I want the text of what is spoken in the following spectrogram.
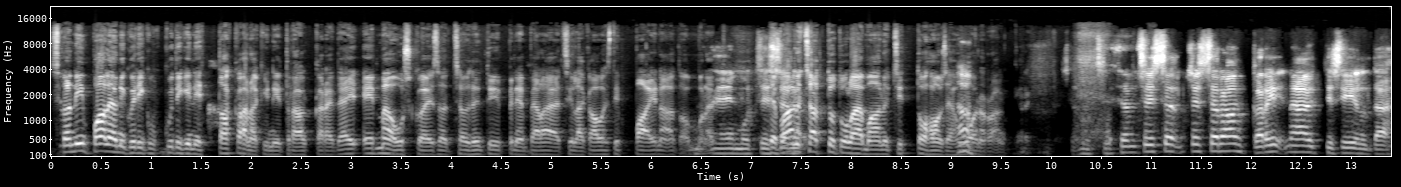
Sillä on niin paljon niin kuin, niin kuin, kuitenkin niitä takanakin niitä rankkareita. Ei, en mä usko, että se on- se on sen tyyppinen pelaaja, että sillä kauheasti painaa tommonen. Ei, mutta Se siis vaan se, nyt sattuu tulemaan nyt sit tohon se Ah. huono rankkari. Siis, se, siis, se, siis se rankkari näytti siltä,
